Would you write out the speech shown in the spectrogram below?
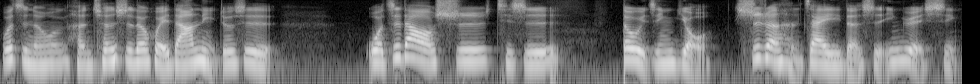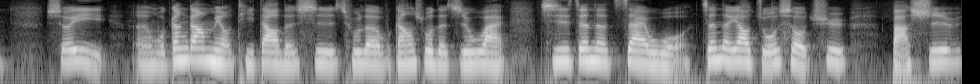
我只能很诚实的回答你，就是。我知道诗其实都已经有诗人很在意的是音乐性，所以嗯，我刚刚没有提到的是，除了我刚刚说的之外，其实真的在我真的要着手去把诗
